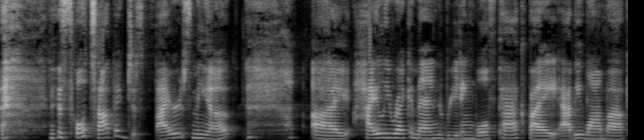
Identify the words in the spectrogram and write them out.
this whole topic just fires me up. I highly recommend reading Wolfpack by Abby Wambach,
